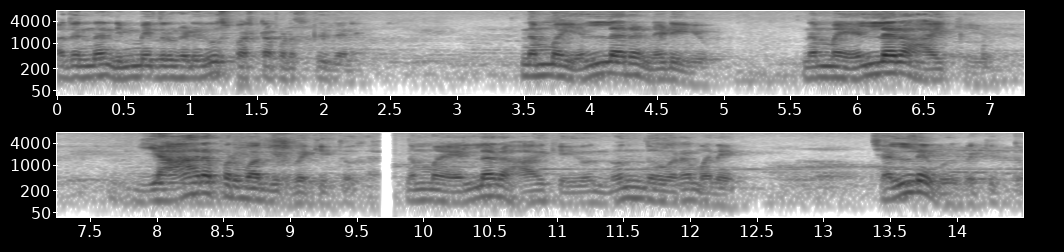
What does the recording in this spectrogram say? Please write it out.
ಅದನ್ನು ನಿಮ್ಮೆದುರುಗಡೆಯೂ ಸ್ಪಷ್ಟಪಡಿಸ್ತಿದ್ದೇನೆ. ನಮ್ಮ ಎಲ್ಲರ ನಡೆಯು, ನಮ್ಮ ಎಲ್ಲರ ಆಯ್ಕೆಯು ಯಾರ ಪರವಾಗಿರಬೇಕಿತ್ತು ಸರ್? ನಮ್ಮ ಎಲ್ಲರ ಆಯ್ಕೆಯು ನೊಂದವರ ಮನೆ, ಚಲನೆಗೊಳ್ಬೇಕಿತ್ತು.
